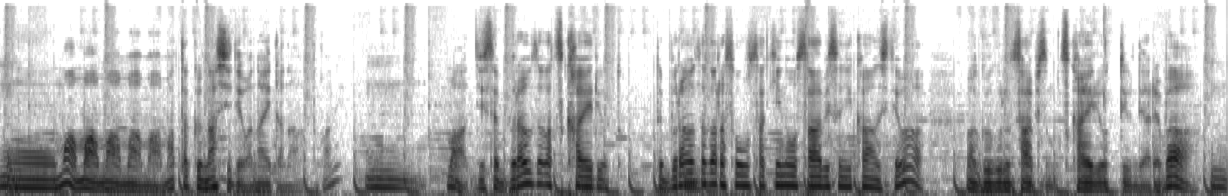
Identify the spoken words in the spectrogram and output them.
うん。まあまあまあまあまあ全くなしではないかなとかね。うん。まあ実際ブラウザが使えるよと。でブラウザからその先のサービスに関しては、まあ、Google のサービスも使えるよっていうんであれば、うん。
